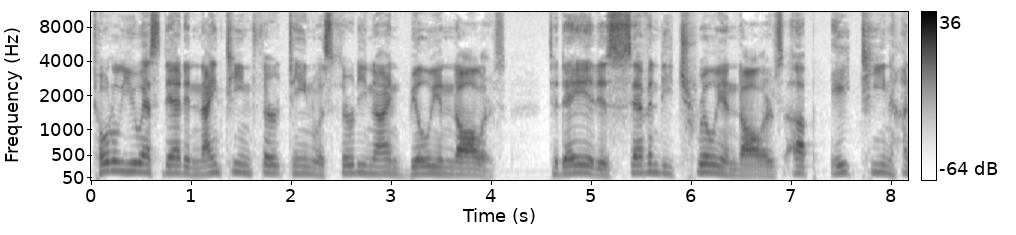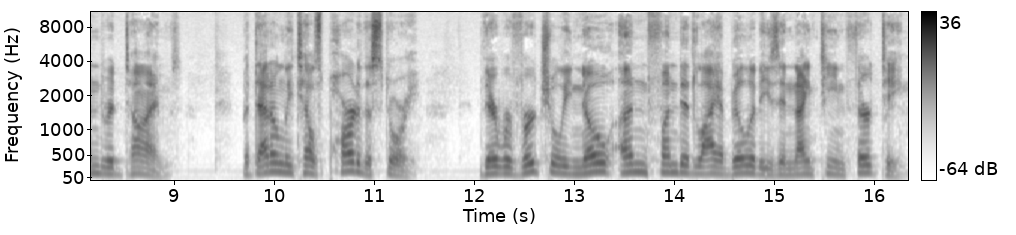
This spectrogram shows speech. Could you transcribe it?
Total U.S. debt in 1913 was $39 billion. Today it is $70 trillion, up 1,800 times. But that only tells part of the story. There were virtually no unfunded liabilities in 1913.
